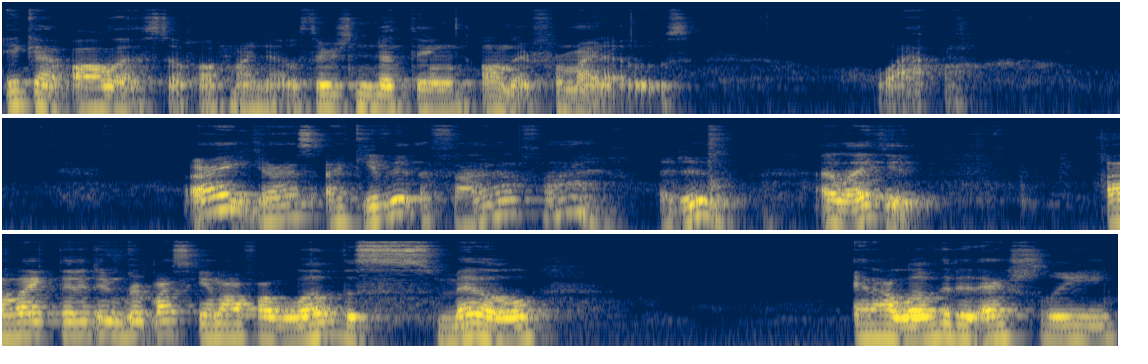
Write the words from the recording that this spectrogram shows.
It got all that stuff off my nose. There's nothing on there for my nose. Wow. All right, guys, I give it a five out of five. I do. I like it. I like that it didn't rip my skin off. I love the smell. And I love that it actually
